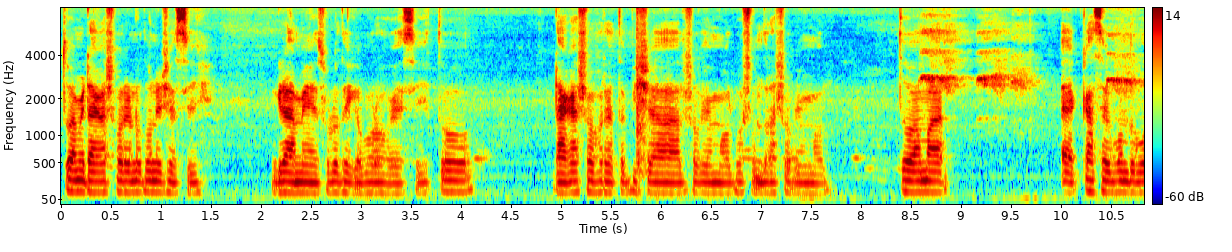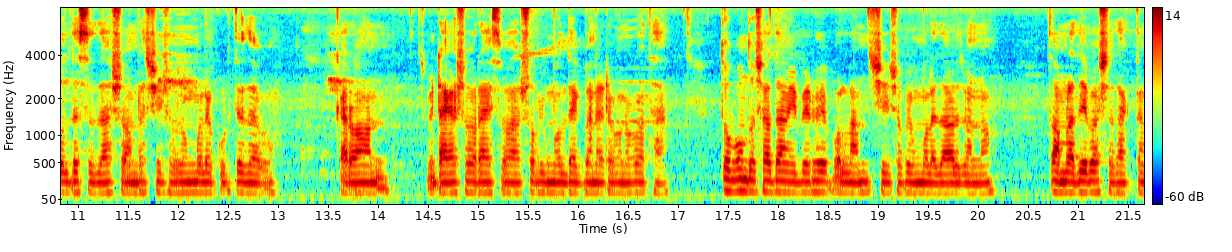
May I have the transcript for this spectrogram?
তো আমি ঢাকা শহরে নতুন এসেছি। গ্রামে ছোটো থেকে বড় হয়েছি। তো ঢাকা শহরে তো বিশাল shopping mall Bashundhara shopping mall তো আমার এক কাছের বন্ধু বলতেছে যে আসো আমরা সেই শপিং মলে ঘুরতে যাব। কারণ তুমি ঢাকা শহরে আইসো আর শপিং মল দেখবে না, এটা কোনো কথা। তো বন্ধুর সাথে আমি বের হয়ে পড়লাম সেই শপিং মলে যাওয়ার জন্য। তো আমরা যে বাসা থাকতাম,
